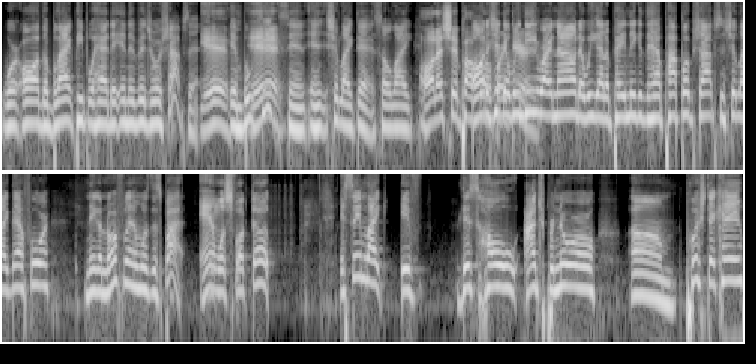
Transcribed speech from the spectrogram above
where all the black people had their individual shops at. Yeah, in boutiques and, and shit like that. So like all that shit popped all the shit right that we need right now that we got to pay niggas to have pop up shops and shit like that for, nigga, Northland was the spot. and was fucked up. It seemed like if this whole entrepreneurial um, push that came,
